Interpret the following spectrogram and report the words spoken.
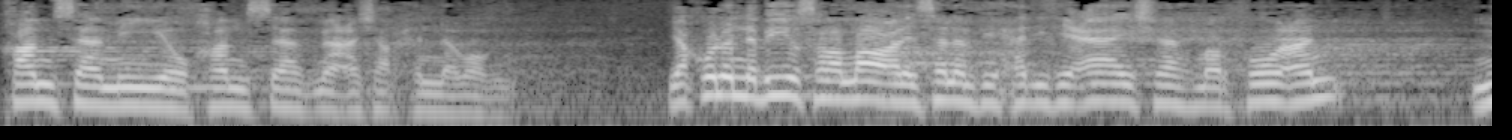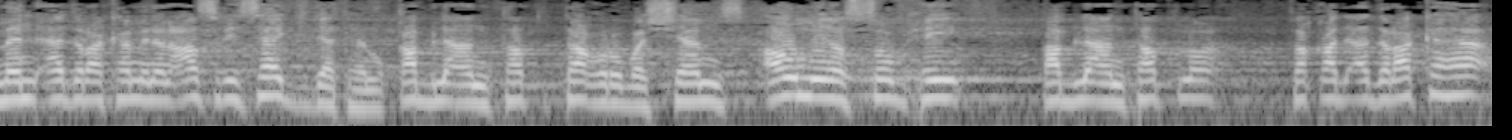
خمسمائه وخمسة مع شرح النووي. يقول النبي صلى الله عليه وسلم في حديث عائشة مرفوعا من أدرك من العصر سجدة قبل أن تغرب الشمس أو من الصبح قبل أن تطلع فقد أدركها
